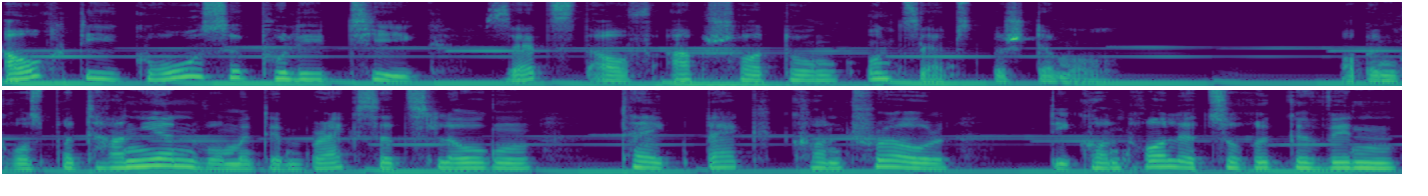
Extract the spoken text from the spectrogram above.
Auch die große Politik setzt auf Abschottung und Selbstbestimmung. Ob in Großbritannien, wo mit dem Brexit-Slogan Take Back Control die Kontrolle zurückgewinnen,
